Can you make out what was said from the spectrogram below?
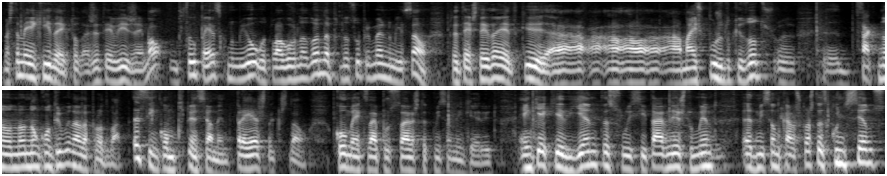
Mas também aqui a ideia que toda a gente é virgem. Bom, foi o PS que nomeou o atual governador na, na sua primeira nomeação nomeação. Portanto, esta ideia de que há, há, há mais puros do que os outros, eh, de facto, não, não, não, contribui nada para o debate. Assim como, potencialmente, para esta questão, como é que vai processar esta comissão de inquérito? Em que é que adianta solicitar, neste momento, a admissão de Carlos Costa, conhecendo-se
